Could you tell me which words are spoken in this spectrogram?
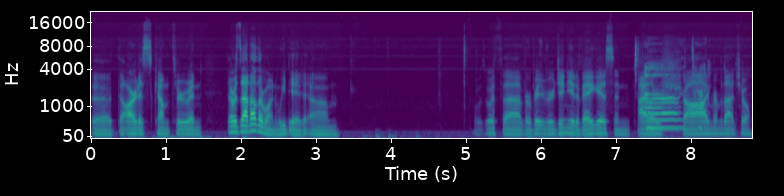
the the artists come through, and there was that other one we did. Um, it was with uh, Virginia to Vegas and Tyler Oh, Shaw. Ty- I remember that show.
